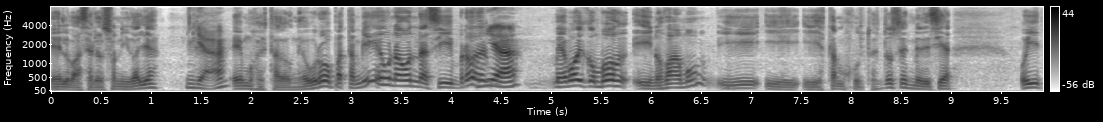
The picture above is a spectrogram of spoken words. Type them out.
él va a hacer el sonido allá. Ya. Hemos estado en Europa, también es una onda así, brother. Ya. Me voy con vos y nos vamos y, y, estamos juntos. Entonces me decía, oye,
